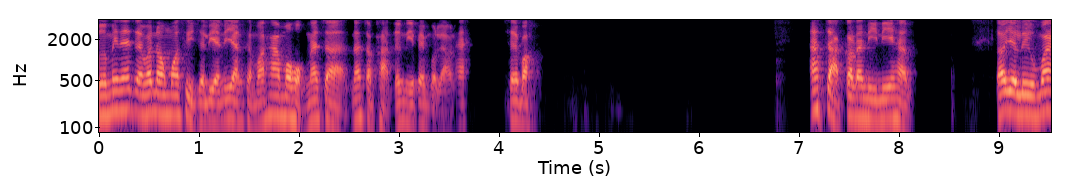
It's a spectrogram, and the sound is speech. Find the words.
ออไม่แน่ใจว่าน้องม .4 จะเรียนหรือยังแต่ว่า5ม .6 น่าจะน่าจะผ่านเรื่องนี้ไปหมดแล้วนะใช่ปะอะจากกรณีนี้ครับ เราอย่าลืมว่า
